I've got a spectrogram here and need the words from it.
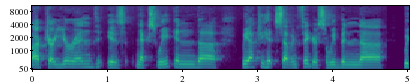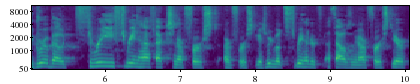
our year end is next week, and uh, we actually hit seven figures. So we've been uh, we grew about three three and a half x in our first our first year. So we did about three hundred thousand in our first year,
